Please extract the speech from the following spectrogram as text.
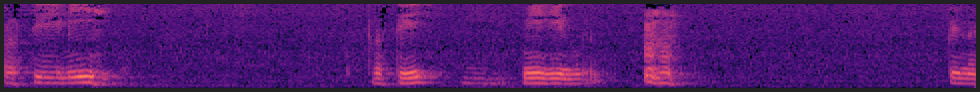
പ്രസ്തീമീഹി പ്രസ്തീ മീഹി എന്ന് വരും പിന്നെ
